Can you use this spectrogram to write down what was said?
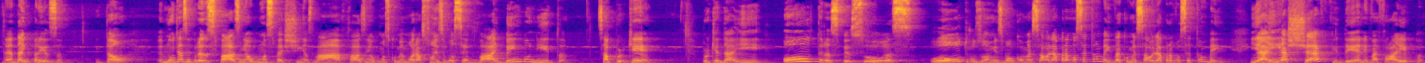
né, da empresa. Então, Muitas empresas fazem algumas festinhas lá, fazem algumas comemorações e você vai bem bonita. Sabe por quê? Porque daí outras pessoas, outros homens vão começar a olhar para você também, vai começar a olhar para você também. E aí a chefe dele vai falar: "Epa,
